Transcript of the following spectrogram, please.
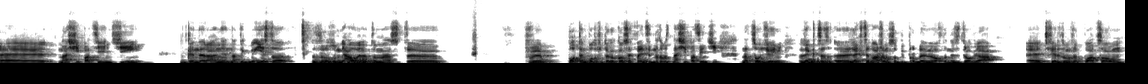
E, nasi pacjenci generalnie, jest to zrozumiałe, natomiast e, w, potem ponoszą tego konsekwencje. Natomiast nasi pacjenci na co dzień lekce, lekceważą sobie problemy ochrony zdrowia, twierdzą, że płacą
